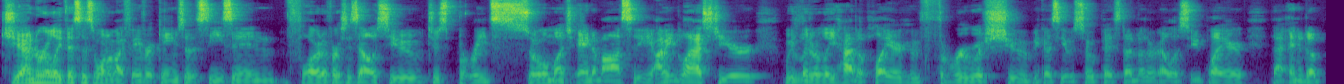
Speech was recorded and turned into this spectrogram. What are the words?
Generally, this is one of my favorite games of the season. Florida versus LSU just breeds so much animosity. I mean, last year we literally had a player who threw a shoe because he was so pissed at another LSU player that ended up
